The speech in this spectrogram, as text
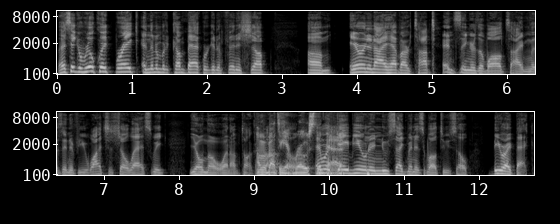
let's take a real quick break, and then I'm going to come back. We're going to finish up. Um, Aaron and I have our top 10 singers of all time. Listen, if you watched the show last week, you'll know what I'm talking about. I'm about. about to get so, roasted. And we're Pat. debuting a new segment as well, too. So be right back.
